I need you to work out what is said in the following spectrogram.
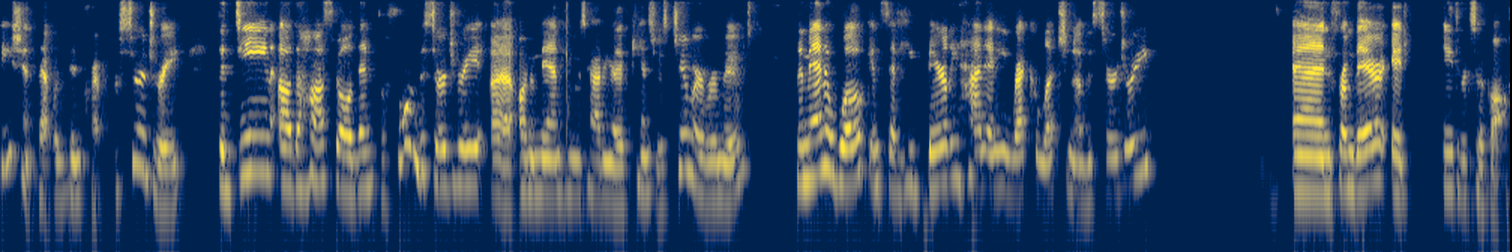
patient that would have been prepped for surgery. The dean of the hospital then performed the surgery uh, on a man who was having a cancerous tumor removed. The man awoke and said he barely had any recollection of the surgery. And from there, it ether took off.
